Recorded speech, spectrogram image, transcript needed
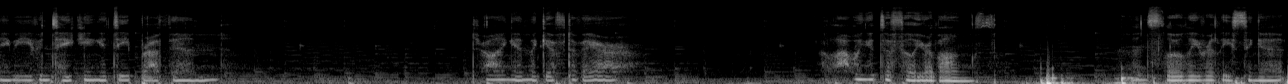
Maybe even taking a deep breath in, drawing in the gift of air, allowing it to fill your lungs, and then slowly releasing it.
